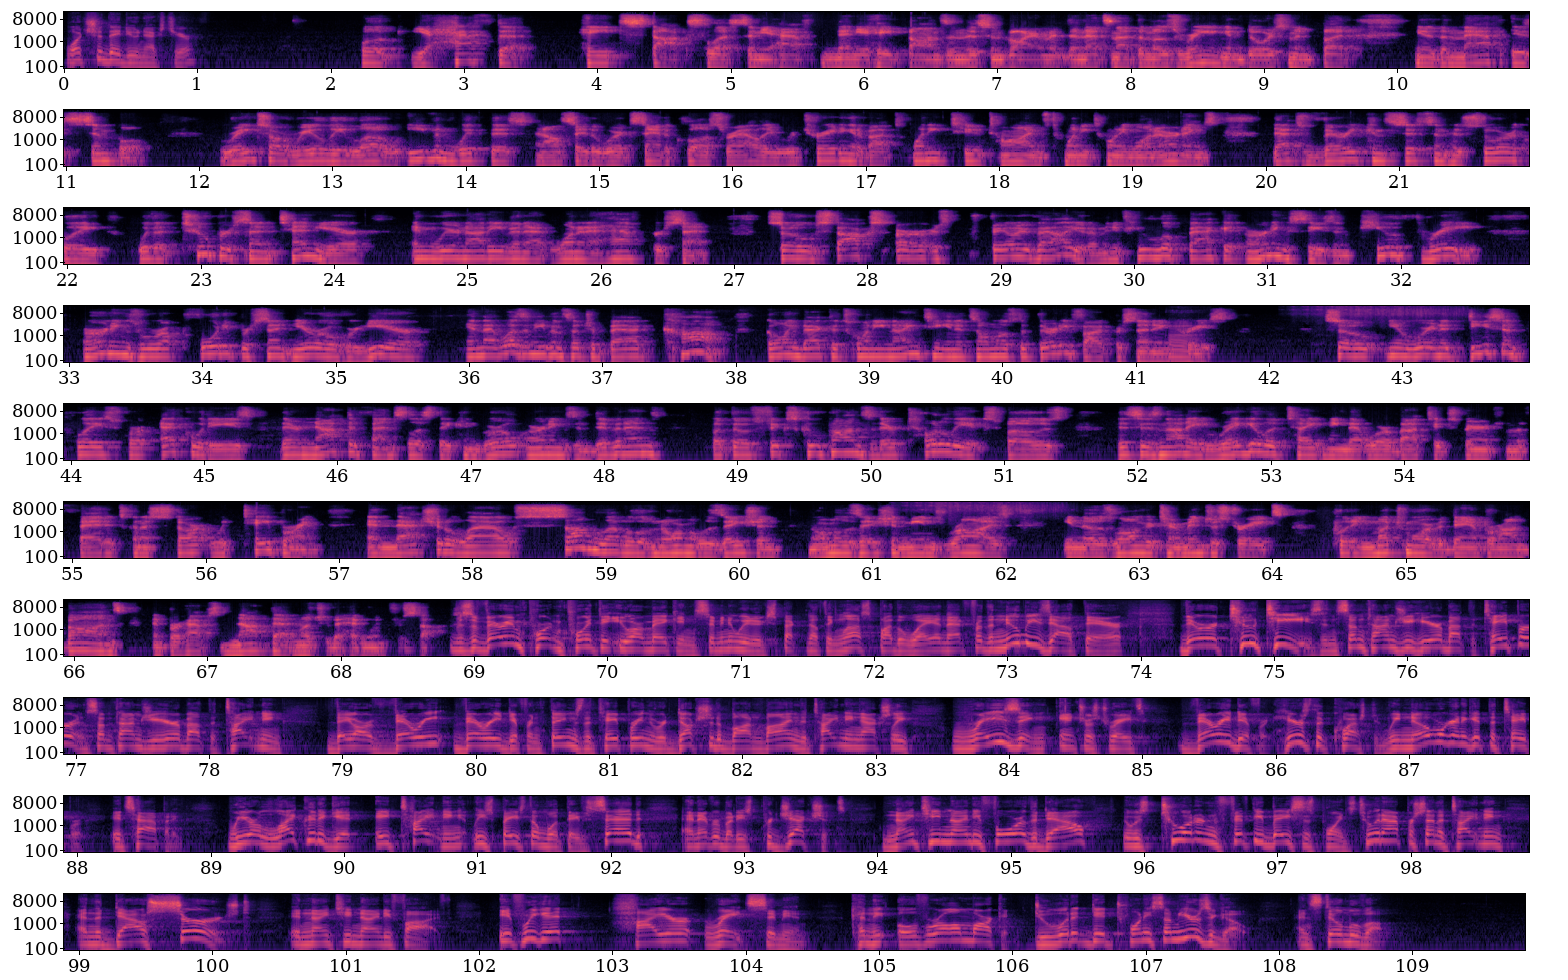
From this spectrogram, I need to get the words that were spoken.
what should they do next year? Well, you have to hate stocks less than you have than you hate bonds in this environment, and that's not the most ringing endorsement. But you know, the math is simple. Rates are really low, even with this, and I'll say the word Santa Claus rally. We're trading at about 22 times 2021 earnings. That's very consistent historically with a 2% 10 year, and we're not even at 1.5%. So stocks are fairly valued. I mean, if you look back at earnings season, Q3, earnings were up 40% year over year. And that wasn't even such a bad comp. Going back to 2019, it's almost a 35% hmm. increase. So, you know, we're in a decent place for equities. They're not defenseless. They can grow earnings and dividends, but those fixed coupons, they're totally exposed. This is not a regular tightening that we're about to experience from the Fed. It's going to start with tapering, and that should allow some level of normalization. Normalization means rise in those longer term interest rates putting much more of a damper on bonds and perhaps not that much of a headwind for stocks. There's a very important point that you are making, Simeon. We'd expect nothing less, by the way, and that for the newbies out there, there are two T's, and sometimes you hear about the taper and sometimes you hear about the tightening. They are very, very different things. The tapering, the reduction of bond buying, the tightening actually raising interest rates, very different. Here's the question. We know we're going to get the taper. It's happening. We are likely to get a tightening, at least based on what they've said and everybody's projections. 1994, the Dow, there was 250 basis points, 2.5% of tightening, and the Dow surged in 1995. If we get higher rates, Simeon, can the overall market do what it did 20 some years ago and still move up?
